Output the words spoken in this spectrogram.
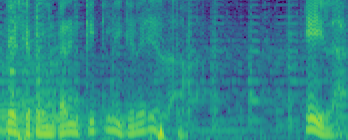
Ustedes se preguntarán, ¿qué tiene que ver esto? Ela.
